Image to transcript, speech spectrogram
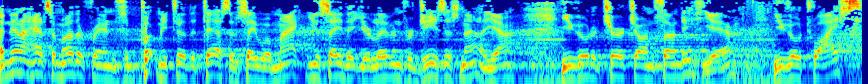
And then I had some other friends put me to the test and say, Well, Mac, you say that you're living for Jesus now? Yeah. You go to church on Sunday? Yeah. You go twice?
